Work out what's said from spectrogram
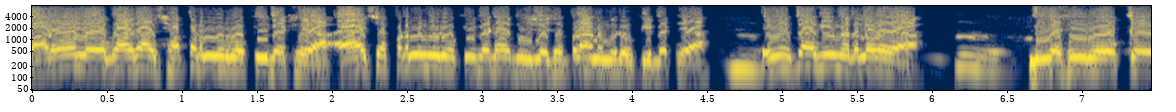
ਪਰ ਉਹ ਲੋਕ ਆ ਇਹਦਾ ਛੱਪੜ ਨੂੰ ਰੋਕੀ ਬੈਠੇ ਆ ਇਹ ਛੱਪੜ ਨੂੰ ਵੀ ਰੋਕੀ ਬੈਠੇ ਦੂਜੇ ਛੱਪੜਾਂ ਨੂੰ ਵੀ ਰੋਕੀ ਬੈਠੇ ਆ। ਇਸ ਦਾ ਕੀ ਮਤਲਬ ਹੋਇਆ? ਹੂੰ ਵੀ ਅਸੀਂ ਰੋਕ ਕੇ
